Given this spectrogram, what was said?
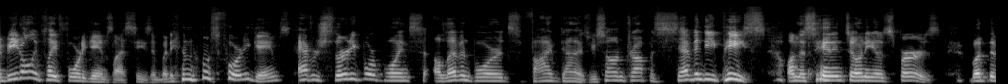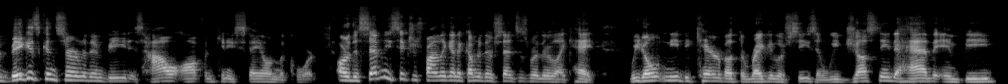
Embiid only played 40 games last season, but in those 40 games, averaged 34 points, 11 boards, five dimes. We saw him drop a 70 piece on the San Antonio Spurs. But the biggest concern with Embiid is how often can he stay on the court? Are the 76ers finally going to come to their senses where they're like, hey, we don't need to care about the regular season. We just need to have Embiid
